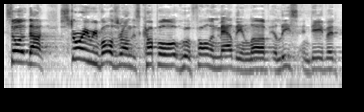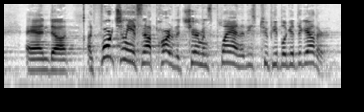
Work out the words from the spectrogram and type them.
So the story revolves around this couple who have fallen madly in love, Elise and David. And uh, unfortunately, it's not part of the chairman's plan that these two people get together.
